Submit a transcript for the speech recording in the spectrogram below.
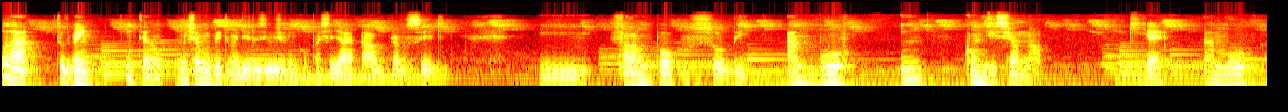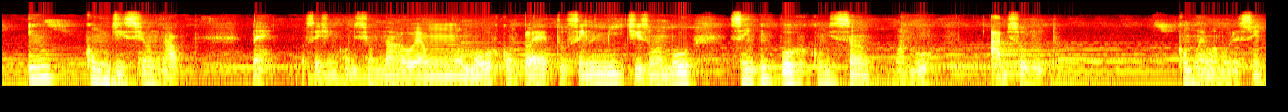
Olá, tudo bem? Então, eu me chamo Beto Medeiros e hoje eu vim compartilhar algo para você aqui e falar um pouco sobre amor incondicional. Que é amor incondicional, né? Ou seja, incondicional é um amor completo, sem limites, um amor sem impor condição, um amor absoluto. Como é um amor assim?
